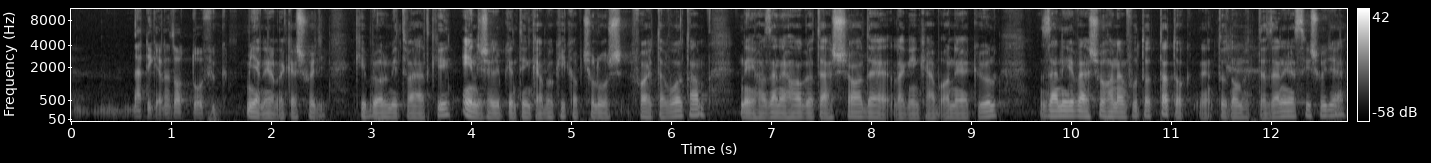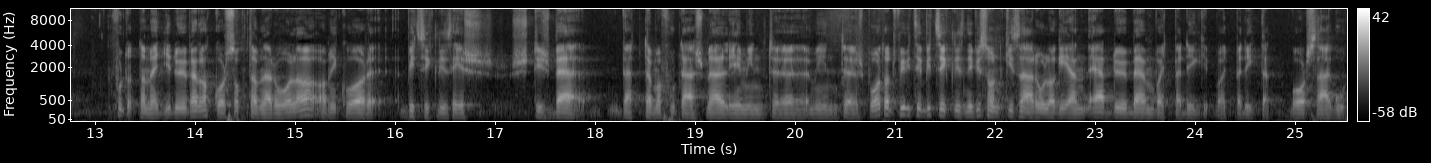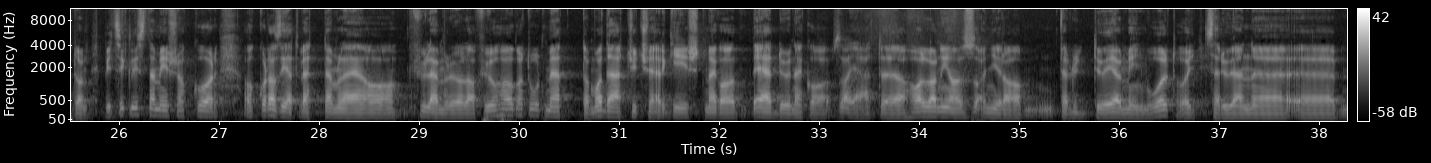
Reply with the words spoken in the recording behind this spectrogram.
Hát igen, ez attól függ. Milyen érdekes, hogy kiből mit vált ki. Én is egyébként inkább a kikapcsolós fajta voltam, néha zenehallgatással, de leginkább anélkül. Zenével soha nem futottatok? Tudom, hogy te zenélsz is, ugye? Futottam egy időben, akkor szoktam le róla, amikor biciklizés is bevettem a futás mellé, mint, mint sportot. Biciklizni viszont kizárólag ilyen erdőben, vagy pedig, vagy pedig tehát országúton bicikliztem, és akkor, akkor azért vettem le a fülemről a fülhallgatót, mert a madárcsicsergést, meg a erdőnek a zaját hallani, az annyira felüdítő élmény volt, hogy szerűen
